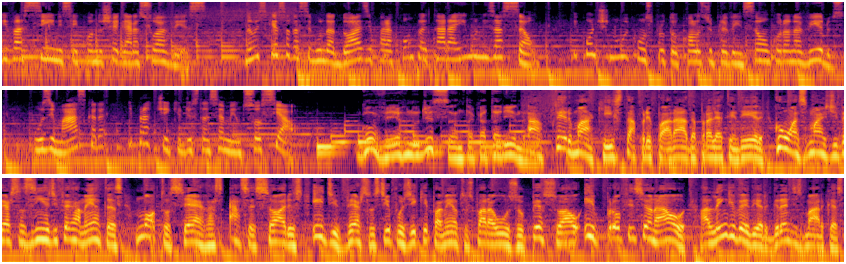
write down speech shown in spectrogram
e vacine-se quando chegar a sua vez. Não esqueça da segunda dose para completar a imunização e continue com os protocolos de prevenção ao coronavírus. Use máscara e pratique o distanciamento social. Governo de Santa Catarina. A Fermac está preparada para lhe atender com as mais diversas linhas de ferramentas, motosserras, acessórios e diversos tipos de equipamentos para uso pessoal e profissional. Além de vender grandes marcas,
